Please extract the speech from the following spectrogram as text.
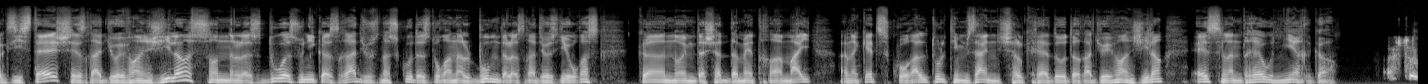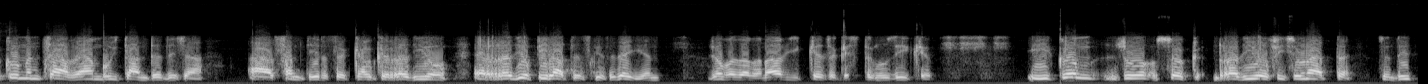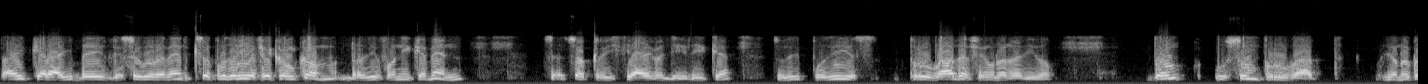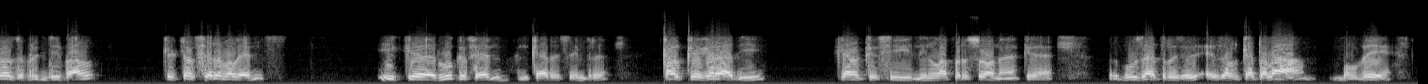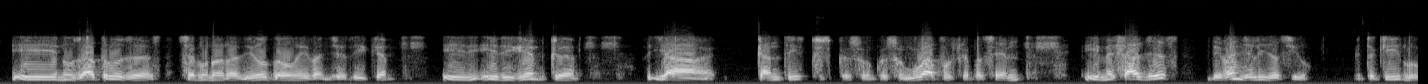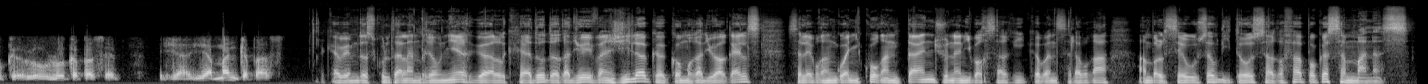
existeix, és Ràdio Evangila, són les dues úniques ràdios nascudes durant el boom de les ràdios lliures que no hem deixat d'emetre mai en aquests 40 últims anys. El creador de Ràdio Evangila és l'Andreu Nierga. Començava amb 80 ja a sentir-se qualque ràdio, els ràdio pirates que se deien. Jo va demanar què és aquesta música. I com jo sóc radioaficionat, s'han dit, ai carai, bé, que segurament se podria fer quelcom radiofònicament, soc cristià evangèlica, s'han dit, podies provar de fer una ràdio. Doncs ho som provat. Ha una cosa principal, que cal ser valents i que el que fem, encara sempre, cal que agradi, cal que sigui dins la persona, que vosaltres és el català, molt bé, i nosaltres eh, som una ràdio dona evangèlica i, i diguem que hi ha càntics que són, que són guapos, que passem, i missatges d'evangelització. Aquí el que, el, el que passem. Hi ha, hi manca pas. Acabem d'escoltar l'Andreu Nierga, el creador de Radio Evangila, que com Radio Arrels celebra enguany 40 anys, un aniversari que van celebrar amb els seus auditors ara fa poques setmanes.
